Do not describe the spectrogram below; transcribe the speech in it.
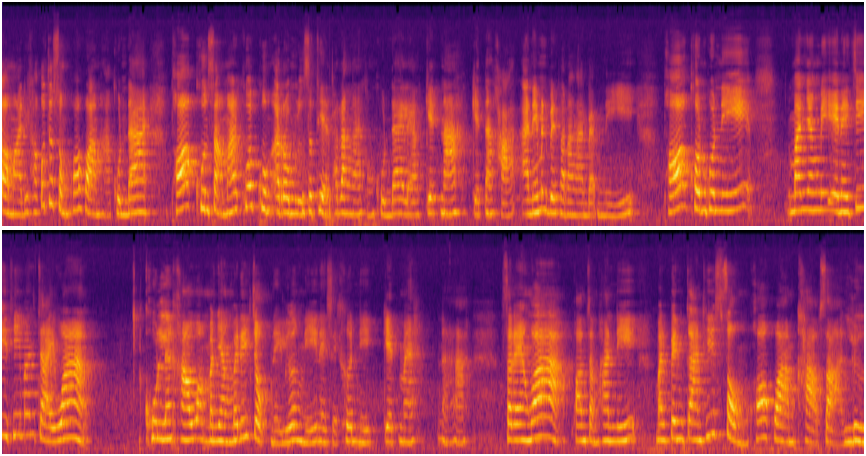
ต่อมาที่เขาก็จะส่งข้อความหาคุณได้ เพราะคุณสามารถควบคุมอารมณ์หรือเสถียรพลังงานของคุณได้แล้วเก็ตนะเก็ตนะคะ อันนี้มันเป็นพลังงานแบบนี้ เพราะคนคนนี้มันยังมี energy ที่มั่นใจว่าคุณและเขาอะมันยังไม่ได้จบในเรื่องนี้ในไซเคิลนี้เก็ตไหมนะคะ แสดงว่าความสัมพันธ์นี้มันเป็นการที่ส่งข้อความข่าวสาร หรือ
